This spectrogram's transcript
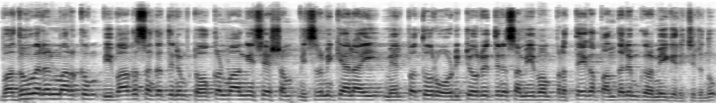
വധുവരന്മാർക്കും വിവാഹ സംഘത്തിനും ടോക്കൺ വാങ്ങിയ ശേഷം വിശ്രമിക്കാനായി മേൽപ്പത്തൂർ ഓഡിറ്റോറിയത്തിന് സമീപം പ്രത്യേക പന്തലും ക്രമീകരിച്ചിരുന്നു.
